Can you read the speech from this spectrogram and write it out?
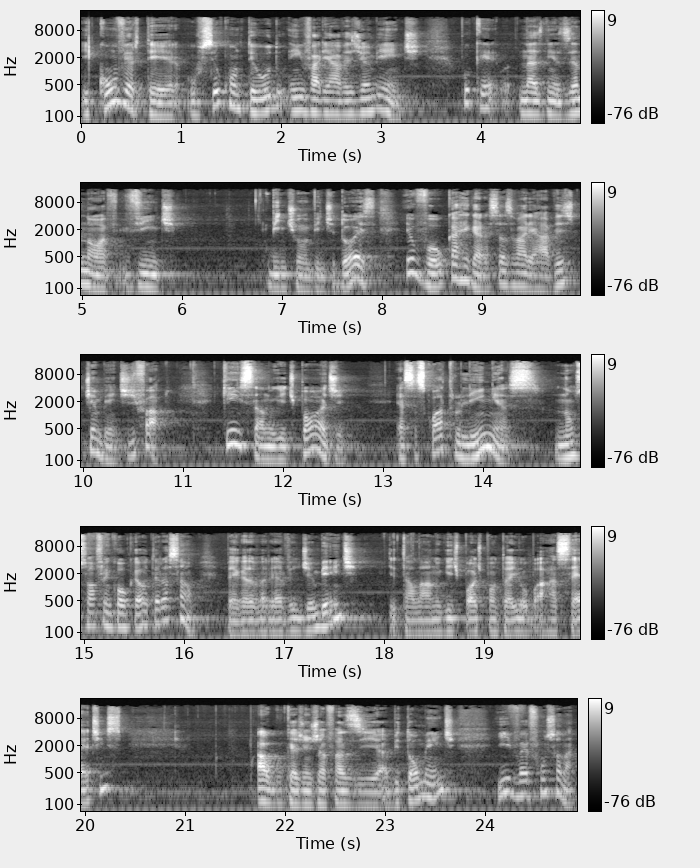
e converter o seu conteúdo em variáveis de ambiente. Porque nas linhas 19, 20, 21 e 22 eu vou carregar essas variáveis de ambiente de fato. Quem está no Gitpod essas quatro linhas não sofrem qualquer alteração. Pega a variável de ambiente, que está lá no gitpod.io settings, algo que a gente já fazia habitualmente, e vai funcionar.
